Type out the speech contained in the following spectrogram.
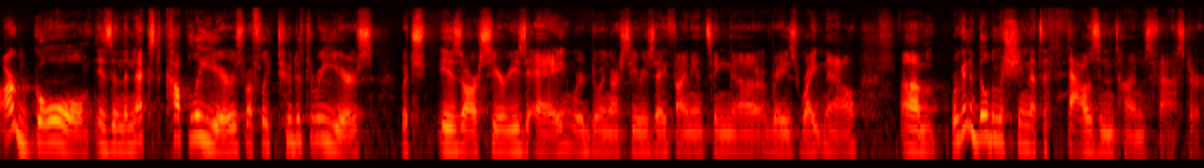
our goal is in the next couple of years, roughly two to three years, which is our Series A. We're doing our Series A financing uh, raise right now. Um, we're going to build a machine that's a thousand times faster.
